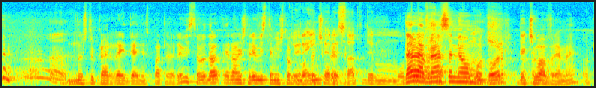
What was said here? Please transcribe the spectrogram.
Ah. nu știu care era ideea din spatele revistelor, dar erau niște reviste mișto tu cu motociclete. interesat de motor Dar vreau să-mi iau un motor de Aha. ceva vreme. Ok.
